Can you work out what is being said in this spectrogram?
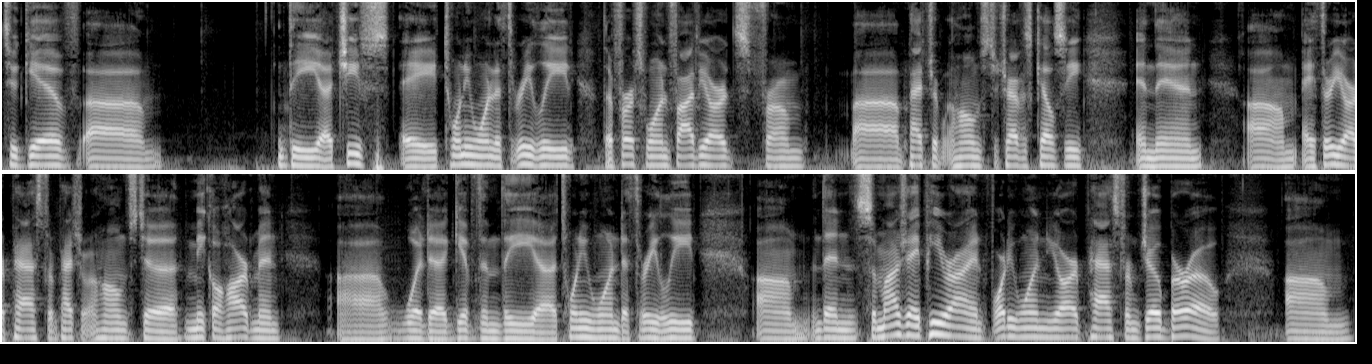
to give um, the uh, Chiefs a 21 to 3 lead. The first one, five yards from uh, Patrick Mahomes to Travis Kelce, and then um, a three yard pass from Patrick Mahomes to Mecole Hardman uh, would uh, give them the uh, 21 to 3 lead. Um, then Samaje Perine, 41 yard pass from Joe Burrow. Um,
